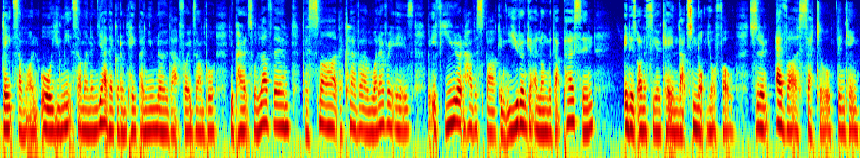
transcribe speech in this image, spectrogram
date someone or you meet someone and yeah they're good on paper and you know that for example your parents will love them they're smart they're clever and whatever it is but if you don't have a spark and you don't get along with that person it is honestly okay and that's not your fault so don't ever settle thinking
